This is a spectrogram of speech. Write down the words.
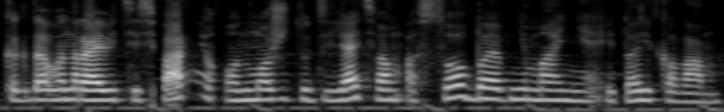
Когда вы нравитесь парню, он может уделять вам особое внимание и только вам.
